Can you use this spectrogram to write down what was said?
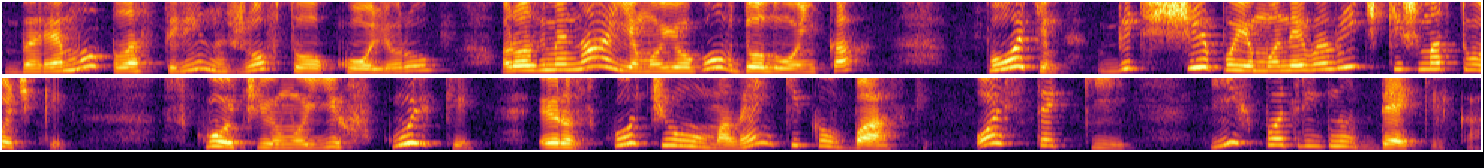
Беремо пластилін жовтого кольору, розминаємо його в долоньках, потім відщипуємо невеличкі шматочки, скочуємо їх в кульки і розкочуємо маленькі ковбаски. Ось такі. Їх потрібно декілька.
